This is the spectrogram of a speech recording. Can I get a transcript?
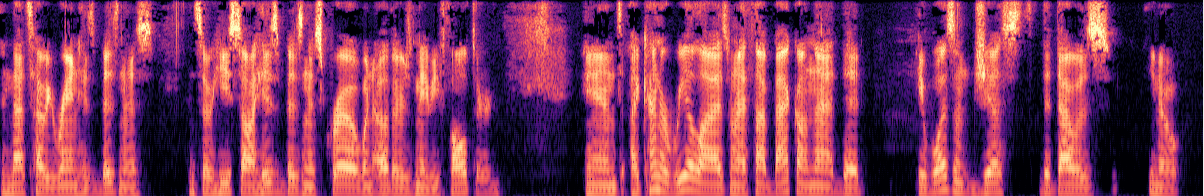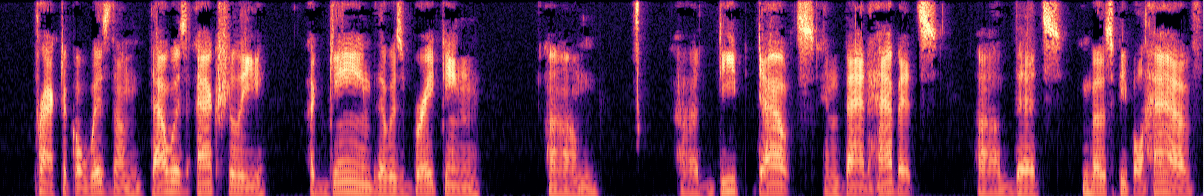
and that's how he ran his business. And so he saw his business grow when others maybe faltered. And I kind of realized when I thought back on that, that it wasn't just that that was, you know, practical wisdom. That was actually a game that was breaking, um, uh, deep doubts and bad habits uh, that most people have,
